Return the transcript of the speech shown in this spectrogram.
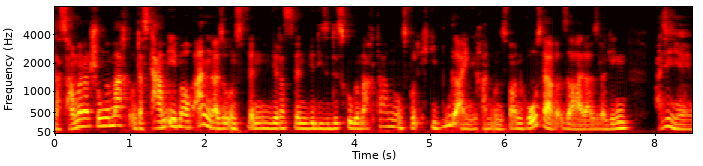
das haben wir dann schon gemacht und das kam eben auch an. Also uns, wenn wir das, wenn wir diese Disco gemacht haben, uns wurde echt die Bude eingerannt und es war ein großer Saal. Also da gingen, weiß ich nicht,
